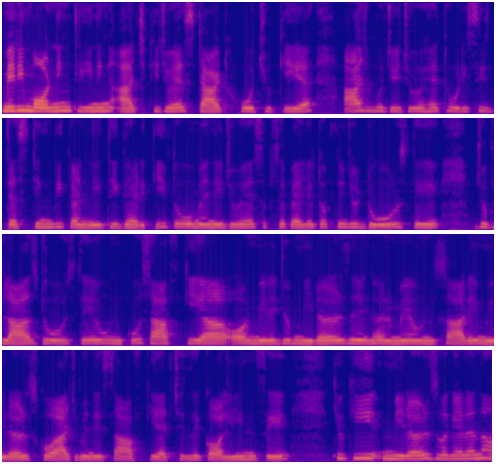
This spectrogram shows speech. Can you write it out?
मेरी मॉर्निंग क्लीनिंग आज की जो है स्टार्ट हो चुकी है। आज मुझे जो है थोड़ी सी डस्टिंग भी करनी थी घर की तो मैंने जो है सबसे पहले तो अपने जो डोर्स थे, जो ग्लास डोर्स थे, उनको साफ़ किया और मेरे जो मिरर्स हैं घर में, उन सारे मिरर्स को आज मैंने साफ़ किया अच्छे से कॉलिन से, क्योंकि मिरर्स वगैरह ना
